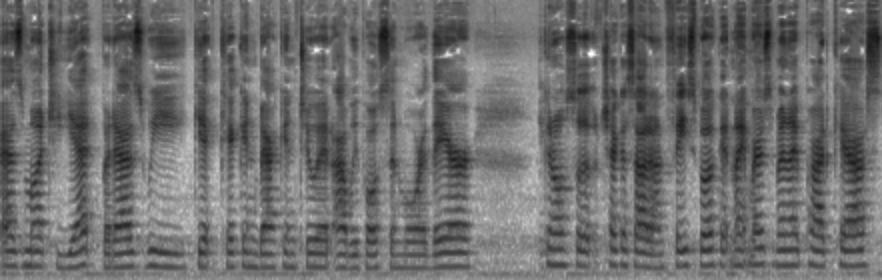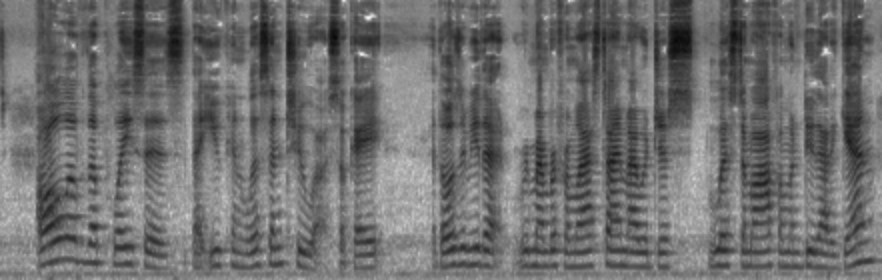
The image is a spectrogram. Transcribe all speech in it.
as much yet, but as we get kicking back into it, I'll be posting more there. You can also check us out on Facebook at Nightmares at Midnight Podcast. All of the places that you can listen to us, okay? Those of you that remember from last time, I would just list them off. I'm going to do that again.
